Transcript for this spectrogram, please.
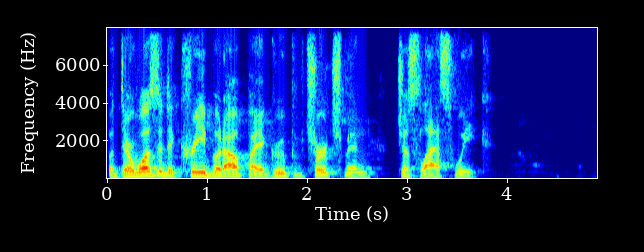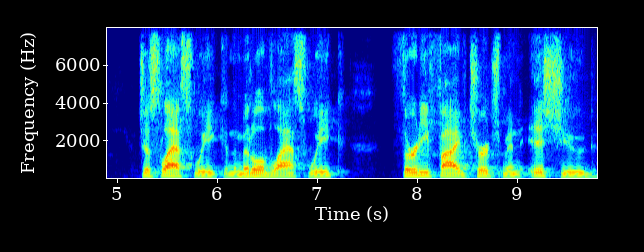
But there was a decree put out by a group of churchmen just last week. Just last week, in the middle of last week, 35 churchmen issued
